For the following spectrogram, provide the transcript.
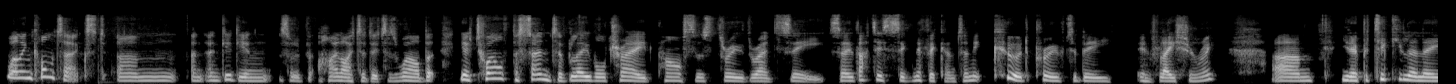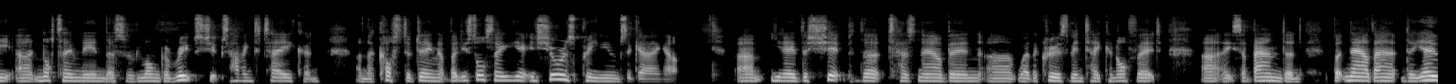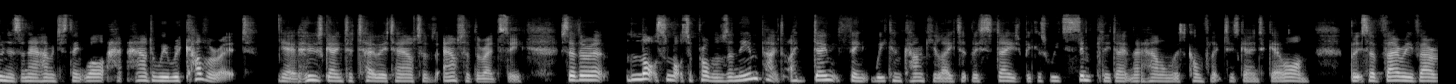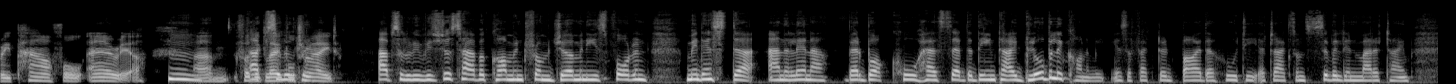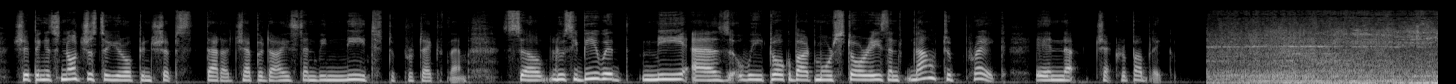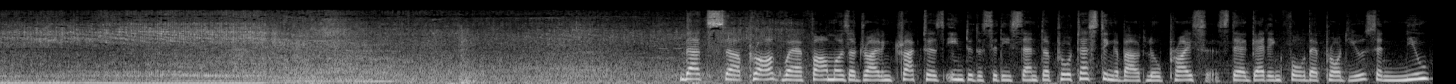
Well, in context, um, and, and, Gideon sort of highlighted it as well, but you know, 12% of global trade passes through the Red Sea, so that is significant, and it could prove to be inflationary. Um, you know, particularly uh, not only in the sort of longer routes ships having to take and and the cost of doing that, but it's also you know, insurance premiums are going up. Um, you know, the ship that has now been, uh, where the crew has been taken off it, uh, it's abandoned. But now that the owners are now having to think, well, h- how do we recover it? Yeah, who's going to tow it out of out of the Red Sea? So there are lots and lots of problems, and the impact I don't think we can calculate at this stage because we simply don't know how long this conflict is going to go on. But it's a very, very powerful area mm, um, for the absolutely. global trade. Absolutely. We just have a comment from Germany's foreign minister, Annalena Baerbock, who has said that the entire global economy is affected by the Houthi attacks on civilian maritime shipping. It's not just the European ships that are jeopardized, and we need to protect them. So, Lucy, be with me as we talk about more stories and now to Prague in Czech Republic. That's uh, Prague, where farmers are driving tractors into the city centre, protesting about low prices they're getting for their produce and new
